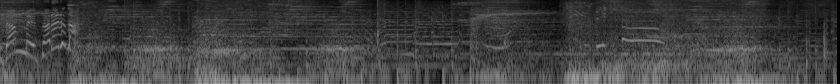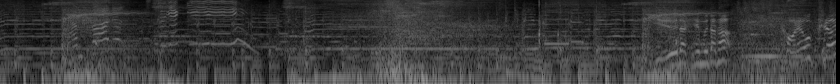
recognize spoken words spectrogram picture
油断召されるな。言うだけ無駄だ。これを食らえ。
